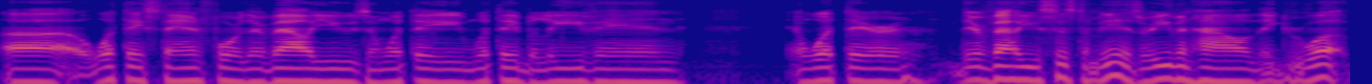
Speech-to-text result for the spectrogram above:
uh, what they stand for, their values, and what they what they believe in, and what their their value system is, or even how they grew up.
